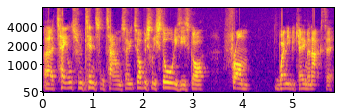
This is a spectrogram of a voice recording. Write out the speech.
uh, Tales from Tinseltown. So it's obviously stories he's got from when he became an actor.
